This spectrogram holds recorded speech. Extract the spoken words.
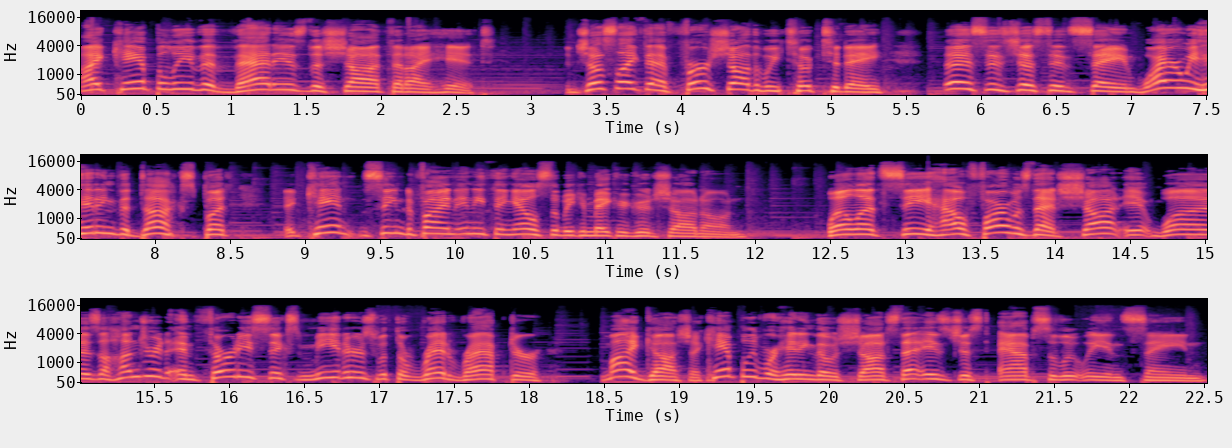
I can't believe that that is the shot that I hit. Just like that first shot that we took today, this is just insane. Why are we hitting the ducks? But it can't seem to find anything else that we can make a good shot on. Well, let's see. How far was that shot? It was 136 meters with the Red Raptor. My gosh, I can't believe we're hitting those shots. That is just absolutely insane.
